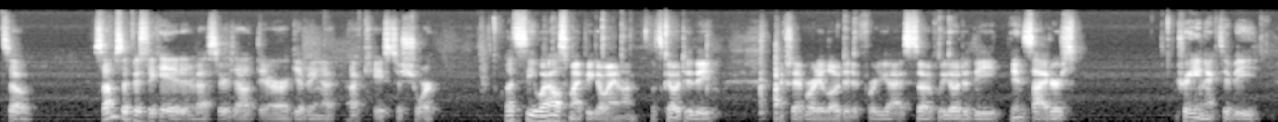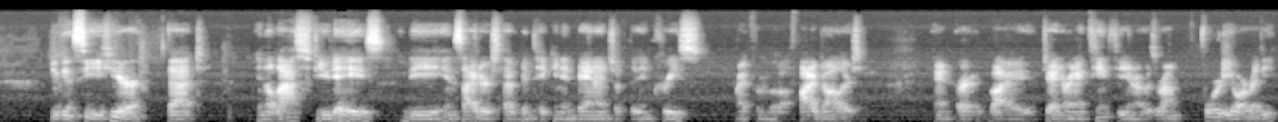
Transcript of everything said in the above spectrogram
So some sophisticated investors out there are giving a, a case to short. Let's see what else might be going on. Let's go to the, actually I've already loaded it for you guys. So if we go to the insiders, trading activity, you can see here that in the last few days, the insiders have been taking advantage of the increase, right, from about five dollars, and by January 19th, you know, it was around 40 already,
